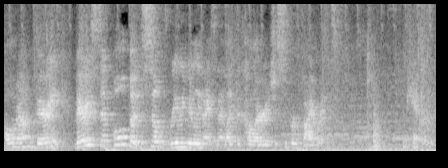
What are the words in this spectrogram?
All around, very, very simple, but still really, really nice. And I like the color, it's just super vibrant. I can't really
